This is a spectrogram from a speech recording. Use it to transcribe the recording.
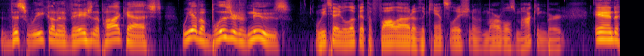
This week on Invasion the Podcast, we have a blizzard of news. We take a look at the fallout of the cancellation of Marvel's Mockingbird. And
